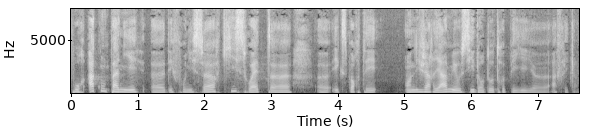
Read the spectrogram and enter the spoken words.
pour accompagner des fournisseurs qui souhaitent exporter en Nigeria, mais aussi dans d'autres pays africains.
